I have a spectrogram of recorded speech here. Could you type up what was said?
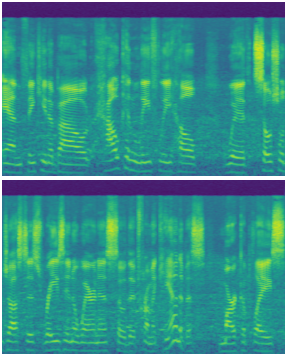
and thinking about how can leafly help with social justice raising awareness so that from a cannabis marketplace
